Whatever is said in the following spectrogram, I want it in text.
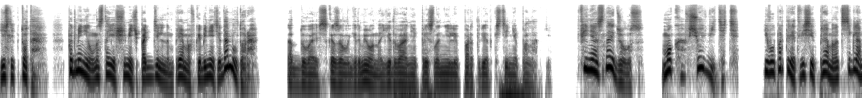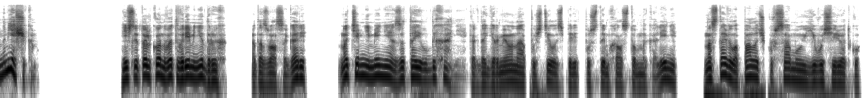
Если кто-то подменил настоящий меч поддельным прямо в кабинете Дамблдора, — отдуваясь, сказала Гермиона, едва они прислонили портрет к стене палатки, — Финиас Найджелус мог все видеть. Его портрет висит прямо над стеклянным ящиком. Если только он в это время не дрых, — отозвался Гарри, но, тем не менее, затаил дыхание, когда Гермиона опустилась перед пустым холстом на колени, наставила палочку в самую его середку,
